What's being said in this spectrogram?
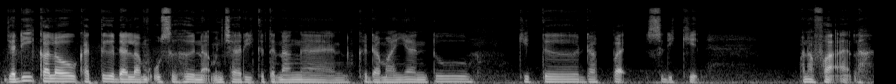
Jadi kalau kata dalam usaha nak mencari ketenangan, kedamaian tu kita dapat sedikit manfaat lah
